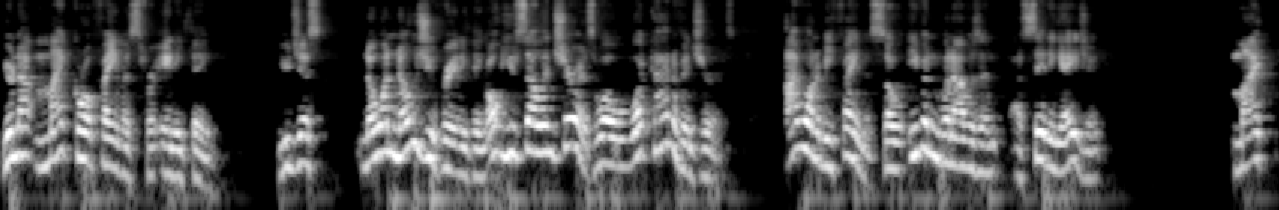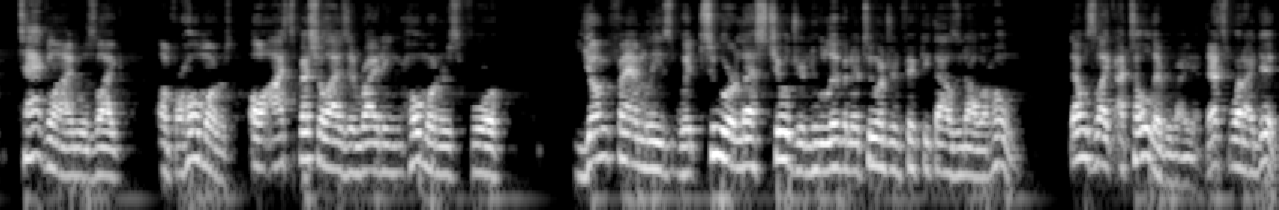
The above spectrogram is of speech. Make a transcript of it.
You're not micro famous for anything. You just no one knows you for anything. Oh, you sell insurance. Well, what kind of insurance? I want to be famous. So even when I was an, a sitting agent, my tagline was like for homeowners. Oh, I specialize in writing homeowners for young families with two or less children who live in a two hundred fifty thousand dollar home. That was like I told everybody that. That's what I did.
